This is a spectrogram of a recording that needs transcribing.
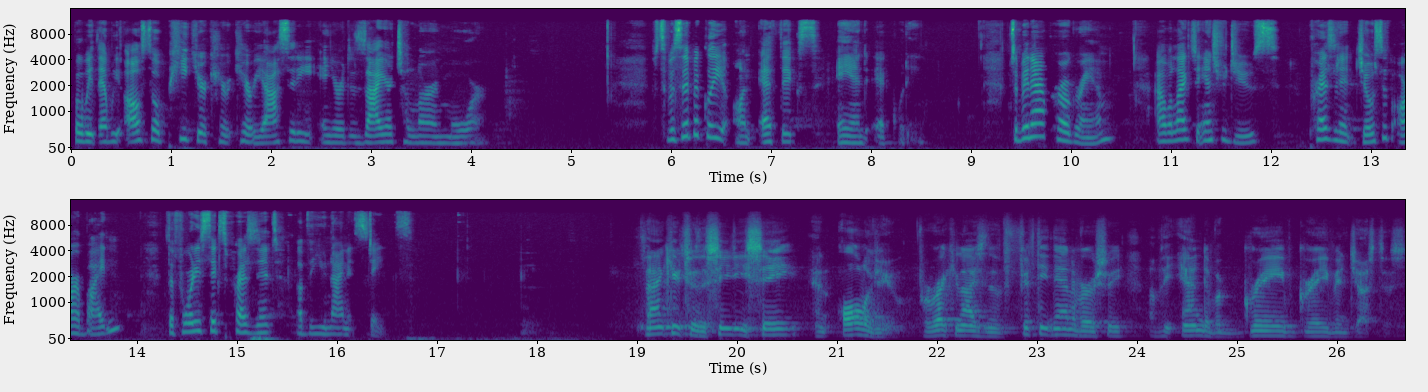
but we, that we also pique your curiosity and your desire to learn more, specifically on ethics and equity. To begin our program, I would like to introduce President Joseph R. Biden, the 46th President of the United States. Thank you to the CDC and all of you for recognizing the 50th anniversary of the end of a grave, grave injustice.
